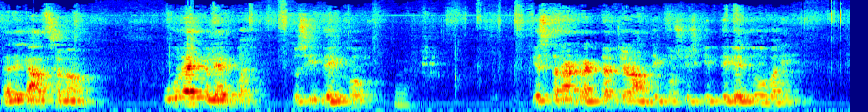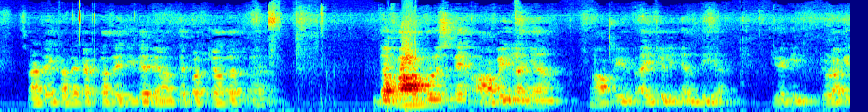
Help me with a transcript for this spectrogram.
ਮੇਰੀ ਗੱਲ ਸੁਣੋ, ਪੂਰੇ ਕਲਿੱਪ ਤੁਸੀਂ ਦੇਖੋ। ਕਿਸ ਤਰ੍ਹਾਂ ਟਰੈਕਟਰ ਚੜਾਉਣ ਦੀ ਕੋਸ਼ਿਸ਼ ਕੀਤੀ ਗਈ ਦੋ ਵਾਰੀ। ਸਾਡੇ ਕਾਰਜਕਰਤਾ ਦੇ ਜਿਹਦੇ ਬਿਆਨ ਤੇ ਪਰਚਾ ਦਰਜ ਹੋਇਆ। ਦਫਾ ਪੁਲਿਸ ਨੇ ਆਪ ਹੀ ਲਾਈਆਂ, ਆਪ ਹੀ ਹਟਾਈ ਚਲੀ ਜਾਂਦੀ ਆ, ਜੋ ਕਿ ਜਿਹੜਾ ਕਿ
